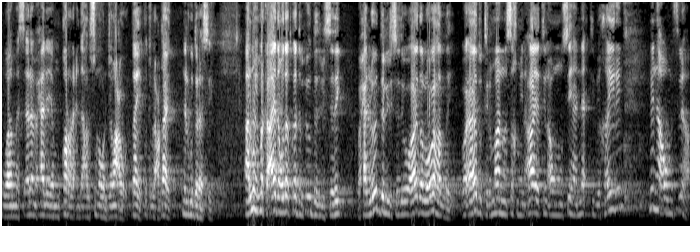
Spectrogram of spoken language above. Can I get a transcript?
waa masale maxaa laya muqarar cinda ahlusuna waljamaca ayb kutub caqaaid in lagu daraasay almuhim marka ayadan wadaadku hadda muxuu daliilsaday? Waxaa loo daliilsaday oo aayadda looga hadlay oo aayaddu tiri maa nansakh min aayatin aw nunsiha na'ti bikhayrin minha aw miliha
